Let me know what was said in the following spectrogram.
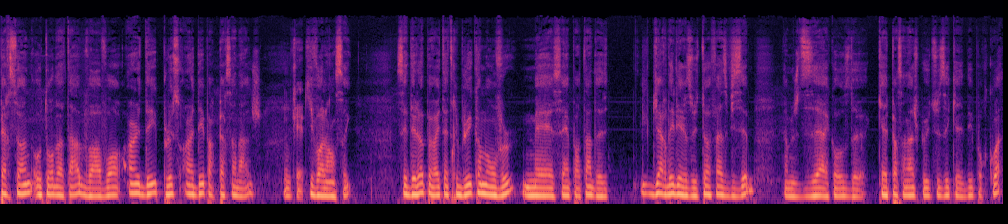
personne autour de la table va avoir un dé plus un dé par personnage qui va lancer. Ces dés-là peuvent être attribués comme on veut, mais c'est important de garder les résultats face visible, comme je disais, à cause de quel personnage peut utiliser quel dé, pourquoi.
